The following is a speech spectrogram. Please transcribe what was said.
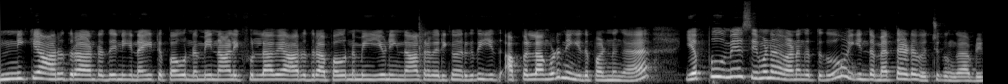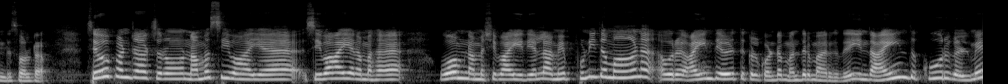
இன்றைக்கி ஆருத்ரான்றது இன்றைக்கி நைட்டு பௌர்ணமி நாளைக்கு ஃபுல்லாகவே ஆருத்ரா பௌர்ணமி ஈவினிங் நாலரை வரைக்கும் இருக்குது. இது அப்போல்லாம் கூட நீங்கள் இது பண்ணுங்கள் எப்போவுமே சிவனை வணங்கத்துக்கும் இந்த மெத்தடை வச்சுக்கோங்க அப்படின்ட்டு சொல்கிறேன் சிவபஞ்சாட்சரம் நமசிவாய சிவாய நமக ஓம் நம சிவாய். இது எல்லாமே புனிதமான ஒரு ஐந்து எழுத்துக்கள் கொண்ட மந்திரமாக இருக்குது. இந்த ஐந்து கூறுகளுமே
